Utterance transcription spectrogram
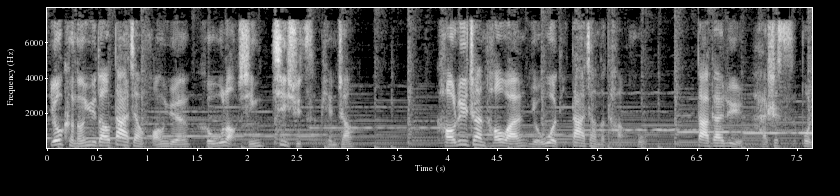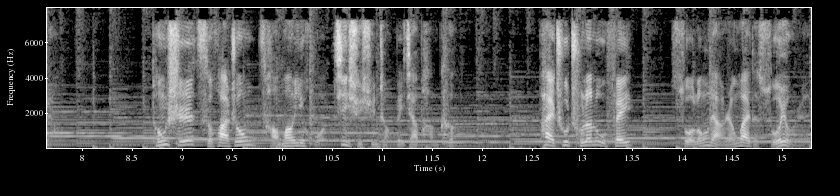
有可能遇到大将黄猿和吴老星继续此篇章。考虑战逃完有卧底大将的袒护，大概率还是死不了。同时，此话中草帽一伙继续寻找贝加庞克，派出除了路飞、索隆两人外的所有人。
